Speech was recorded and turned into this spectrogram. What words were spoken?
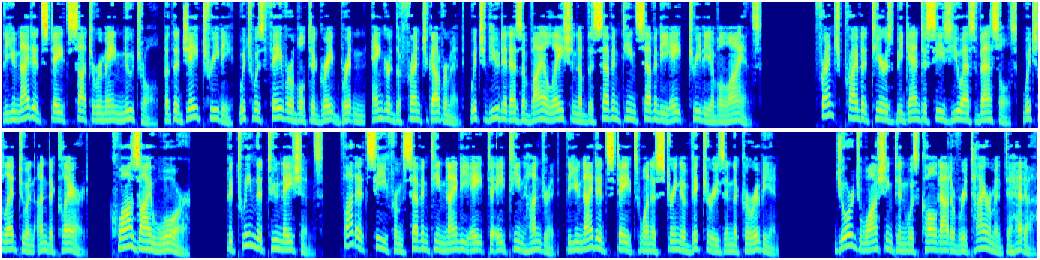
the United States sought to remain neutral, but the Jay Treaty, which was favorable to Great Britain, angered the French government, which viewed it as a violation of the 1778 Treaty of Alliance. French privateers began to seize U.S. vessels, which led to an undeclared quasi-war between the two nations. Fought at sea from 1798 to 1800, the United States won a string of victories in the Caribbean. George Washington was called out of retirement to head a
